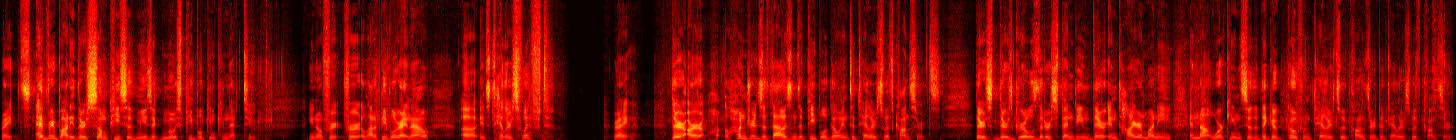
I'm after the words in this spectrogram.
Right? Everybody, there's some piece of music most people can connect to. You know, for, for a lot of people right now, uh, it's Taylor Swift, right? There are hundreds of thousands of people going to Taylor Swift concerts. There's, there's girls that are spending their entire money and not working so that they go, go from Taylor Swift concert to Taylor Swift concert.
